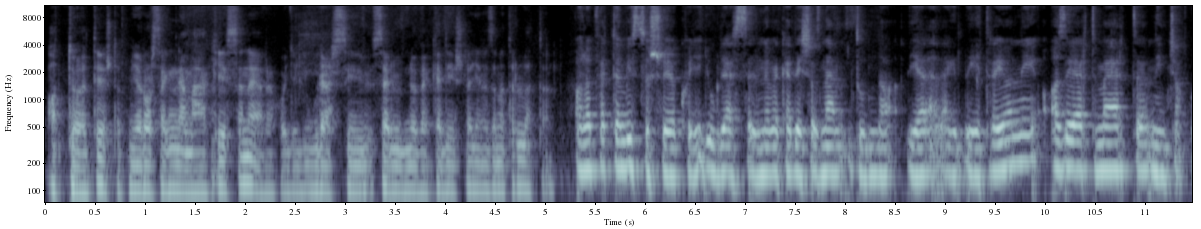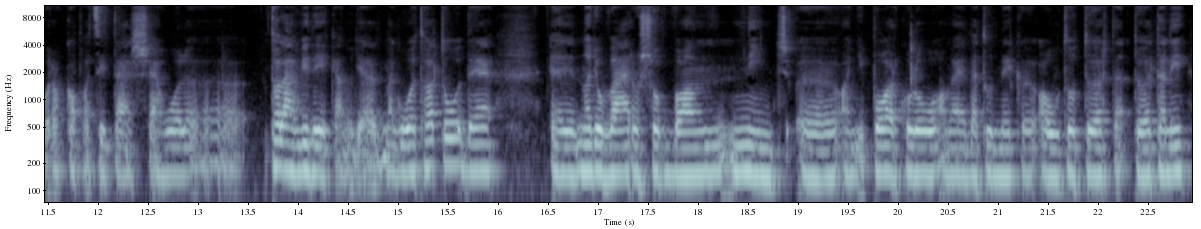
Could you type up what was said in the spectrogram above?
a töltést? Tehát Magyarország nem áll készen erre, hogy egy ugrásszerű növekedés legyen ezen a területen? Alapvetően biztos vagyok, hogy egy ugrásszerű növekedés az nem tudna jelenleg létrejönni, azért, mert nincs akkor a kapacitás sehol, talán vidéken ugye megoldható, de nagyobb városokban nincs annyi parkoló, amelybe tudnék autót tölteni,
